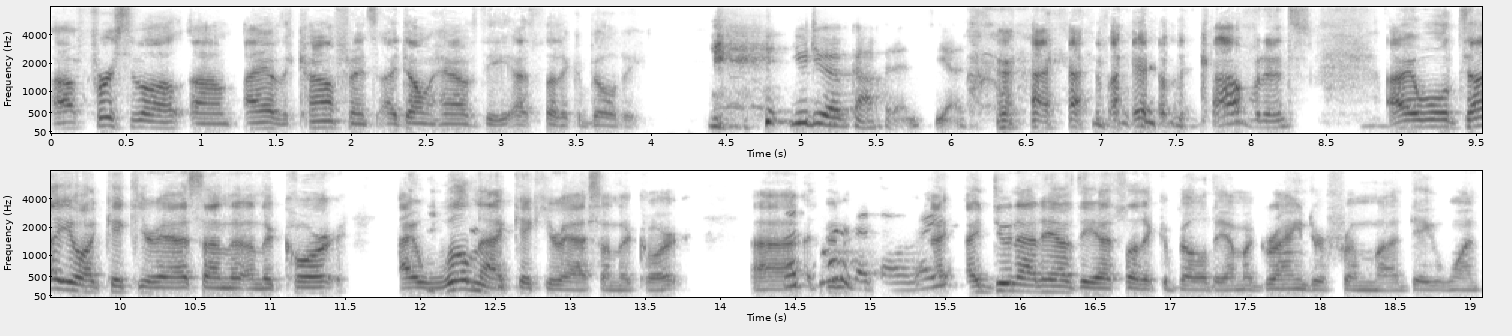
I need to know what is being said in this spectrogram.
Uh, first of all, um, I have the confidence. I don't have the athletic ability. you do have confidence, yes. I, have, I have the confidence. I will tell you, I'll kick your ass on the on the court. I will not kick your ass on the court. Uh, That's part of it, though, right? I, I, do not have the athletic ability. I'm a grinder from uh, day one.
